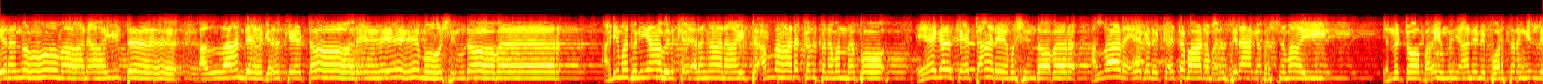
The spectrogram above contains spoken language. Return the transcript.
ഇറങ്ങുവാനായിട്ട് അള്ളാന്റെ കേട്ടോരേ മോഷിന്തോവർ. അടിമ ദുനിയാവിൽ ഇറങ്ങാനായിട്ട് അള്ളാടെ കൽപ്പന വന്നപ്പോ ഏകൽ കേട്ടാരേ മുഷിന്തോവർ. അള്ളാടെ ഏകൽ കേട്ടപാട് മനസ്സിലാകെ പ്രശ്നമായി. എന്നിട്ടോ പറയുന്നു ഞാനിനി പുറത്തിറങ്ങില്ല.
